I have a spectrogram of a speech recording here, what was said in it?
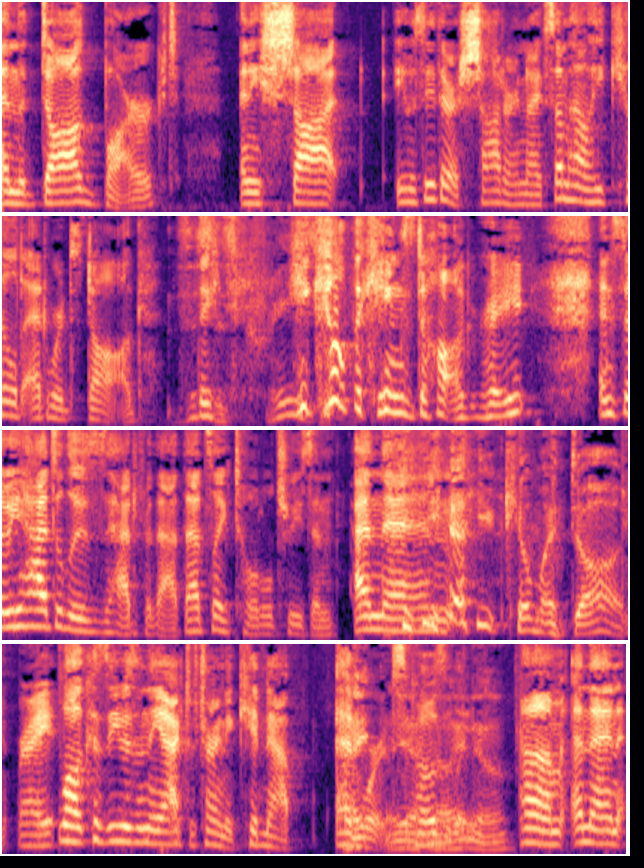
and the dog barked and he shot it was either a shot or a knife. Somehow he killed Edward's dog. This The- is crazy. He killed the king's dog, right? And so he had to lose his head for that. That's like total treason. And then, yeah, you kill my dog. right? Well, because he was in the act of trying to kidnap Edward, yeah, no, I supposedly. know. Um, and then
